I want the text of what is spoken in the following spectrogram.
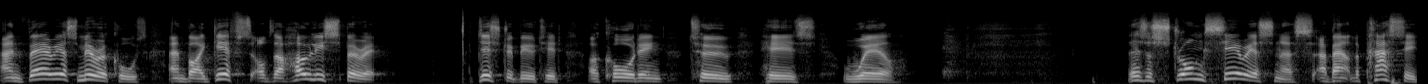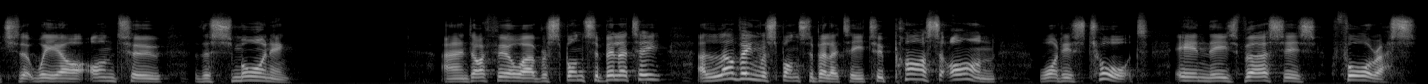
and various miracles and by gifts of the Holy Spirit distributed according to his will. There's a strong seriousness about the passage that we are onto this morning. And I feel a responsibility, a loving responsibility to pass on what is taught in these verses for us.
